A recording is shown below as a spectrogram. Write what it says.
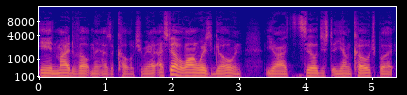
in my development as a coach. I mean, I, I still have a long ways to go and, you know, I'm still just a young coach, but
